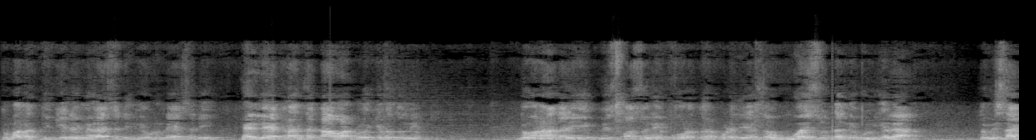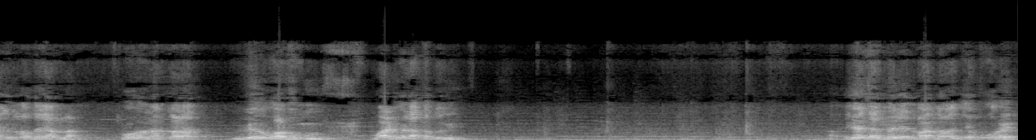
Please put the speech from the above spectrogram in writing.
तुम्हाला तिकीट मिळायसाठी निवडून यासाठी ह्या लेकरांचं का वाटोळ केलं तुम्ही? दोन हजार एकवीसपासून हे पोरं तर पडते याचं वय सुद्धा निघून गेल्या. तुम्ही सांगितलं होतं यांना. कोरोना काळात वेळ वाढू म्हणून. वाढविला का तुम्ही? याच्या दलित बांधवांचे पोर आहेत.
